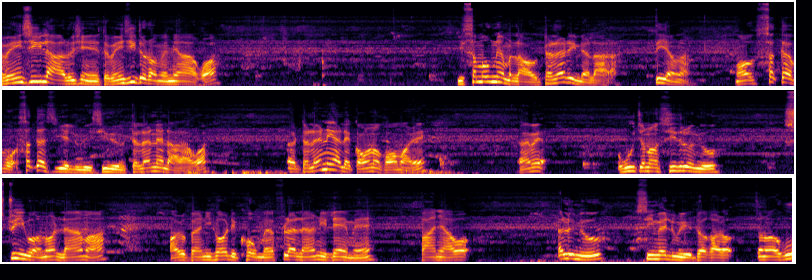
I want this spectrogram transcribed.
တပိန်စီးလာလို့ရှိရင်တပိန်စီးတော်တော်များများကွာဒီစမုံနဲ့မလာဘူးဒလက်တွေနဲ့လာတာသိရမလားငေါစက်ကတ်ပေါ့စက်ကတ်စီးရဲ့လူတွေစီးတယ်ဒလက်နဲ့လာတာကွာအဲဒလက်နဲ့ကလည်းကောင်းတော့ကောင်းပါတယ်ဒါပေမဲ့အခုကျွန်တော်စီးသလိုမျိုး street ပေါ့နော်လမ်းမှာအားတို့ဘန်ဒီဟော့တွေခုတ်မယ် flat land တွေလဲ့မယ်ဘာညာပေါ့အဲ့လိုမျိုးစီးမဲ့လူတွေအတွက်ကတော့ကျွန်တော်အခု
